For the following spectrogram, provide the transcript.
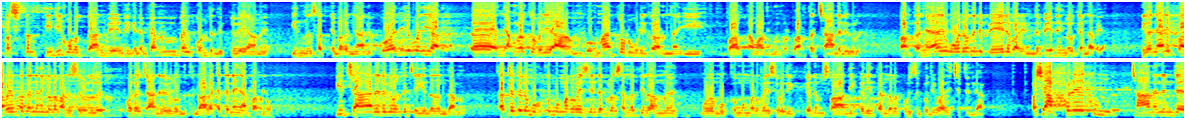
പ്രശ്നം തിരി കൊടുക്കാൻ വേണ്ടി ഇങ്ങനെ വെമ്പൽ കൊണ്ട് നിൽക്കുകയാണ് ഇന്ന് സത്യം പറഞ്ഞാൽ. വലിയ വലിയ നമ്മളൊക്കെ വലിയ ബഹുമാനത്തോടു കൂടി കാണുന്ന ഈ വാർത്താ മാധ്യമങ്ങൾ വാർത്താ ചാനലുകൾ വാർത്താ ഞാൻ ഓരോന്നിന്റെ പേര് പറയുന്നത് പേര് നിങ്ങൾക്ക് തന്നെ അറിയാം. നിങ്ങൾ ഞാൻ ഈ പറയുമ്പോൾ തന്നെ നിങ്ങളുടെ മനസ്സുകളിൽ ഓരോ ചാനലുകൾ വന്നിട്ടുണ്ട്. അതൊക്കെ തന്നെ ഞാൻ പറഞ്ഞു. ഈ ചാനലുകളൊക്കെ ചെയ്യുന്നത് എന്താണ്? സത്യത്തിൽ മുക്കും ഉമർ വൈസിന്റെ പ്രസംഗത്തിൽ അന്ന് മുക്കും ഉമർ വൈസ് ഒരിക്കലും സാദിഖലി തങ്ങളെ കുറിച്ച് പ്രതിപാദിച്ചിട്ടില്ല. പക്ഷെ അപ്പോഴേക്കും ചാനലിന്റെ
